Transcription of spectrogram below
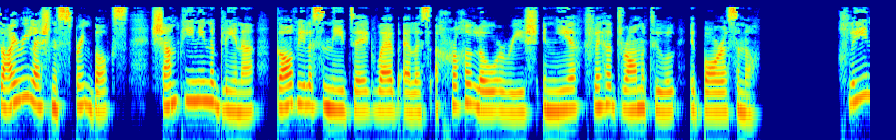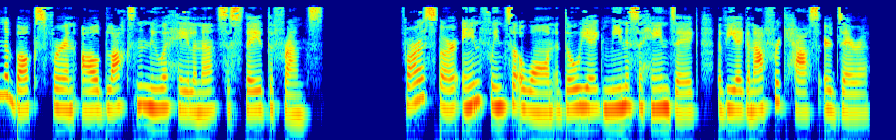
Dairí leis na Springboks, Champíní na bliana, gáhíle san níag web Ellis a chrucha lo a ríis i ní chluthe dramatúil i bora sanach. Chlí na box for an all blacks na nua héilena sa Stade de France. Farspur ein fointe amháin a dóhéag mínas a hédéig a bhí ag an Afric heas ar deire,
